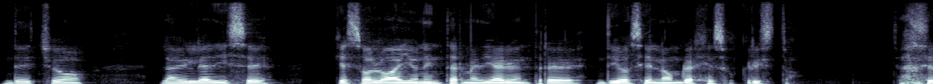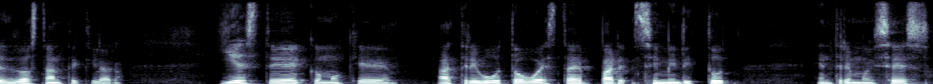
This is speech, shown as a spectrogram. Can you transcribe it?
De hecho, la Biblia dice que solo hay un intermediario entre Dios y el hombre, Jesucristo. Entonces es bastante claro. Y este como que atributo o esta similitud entre Moisés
